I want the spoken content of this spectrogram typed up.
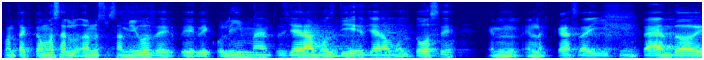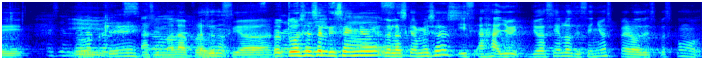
contactamos a, a nuestros amigos de, de, de Colima, entonces ya éramos 10, ya éramos 12 en, en la casa ahí pintando y, Haciendo y la producción. haciendo la producción. Pero tú hacías el diseño de las camisas. Y, ajá, yo, yo hacía los diseños, pero después como,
